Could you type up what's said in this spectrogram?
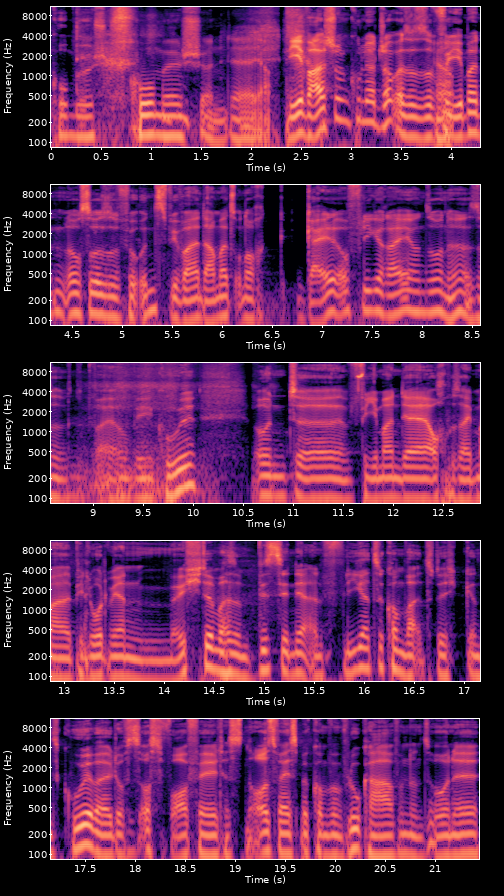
Komisch. komisch und äh, ja. Nee, war schon ein cooler Job. Also so Ja. für jemanden auch so, so für uns, wir waren ja damals auch noch geil auf Fliegerei und so, ne? Also war ja irgendwie cool. Und äh, für jemanden, der auch, sag ich mal, Pilot werden möchte, mal so ein bisschen näher an Flieger zu kommen, war natürlich ganz cool, weil du durftest aus Vorfeld, hast einen Ausweis bekommen vom Flughafen und so, ne?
